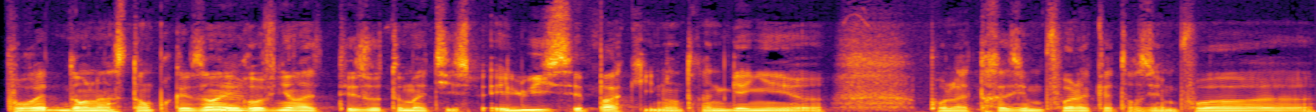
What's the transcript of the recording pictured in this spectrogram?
pour être dans l'instant présent et mm. revenir à tes automatismes. Et lui, il sait pas qu'il est en train de gagner pour la treizième fois, la quatorzième fois.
